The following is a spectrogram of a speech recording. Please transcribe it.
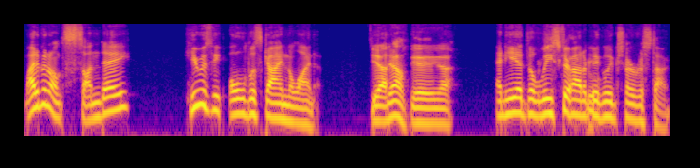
might have been on Sunday. He was the oldest guy in the lineup, yeah, Yeah. yeah, yeah, yeah. and he had the least amount of big league service time.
